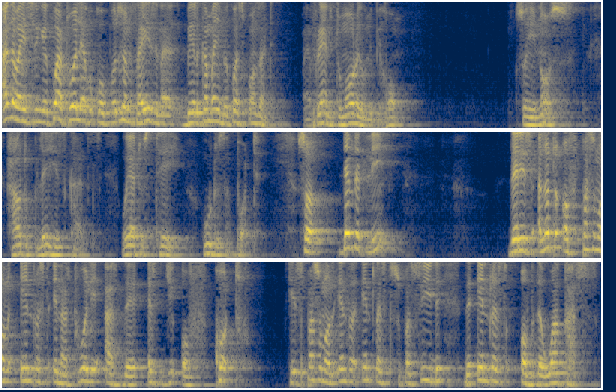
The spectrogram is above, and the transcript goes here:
Otherwise, ingekuwa Atwoli ako kwa opposition sahizi na bill kama hii imekuwa sponsored, my friend, tomorrow he will be home. So he knows how to play his cards, where to stay, who to support. So definitely, There is a lot of personal interest in Atwoli as the SG of COTU. His personal interest supersede the interest of the workers.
